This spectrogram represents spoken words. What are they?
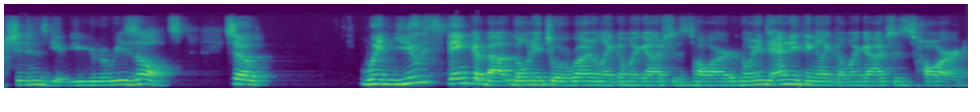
actions give you your results. So when you think about going into a run like, oh my gosh, this is hard, or going into anything like, oh my gosh, this is hard,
